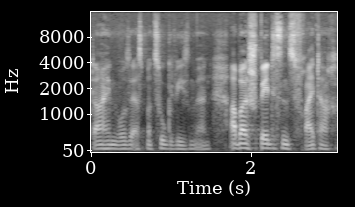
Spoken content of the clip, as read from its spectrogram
dahin, wo sie erstmal zugewiesen werden. Aber spätestens Freitag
